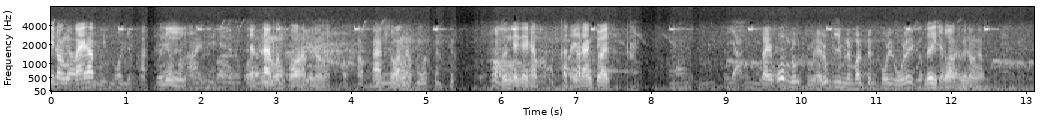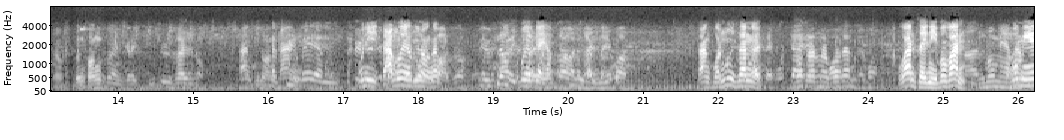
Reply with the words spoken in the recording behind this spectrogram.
พี่น้องไปครับวันนี้จัดตามคำขอครับพี่น้องครับปากสองครับเบิ่งไกลๆครับใส่ทางจอยใส่โค้มลูกจูดให้ลูกพีมเนี่ยมันเป็นโปลิโอเลยครับเลยสวครับพี่น้องครับเอาเบิ่งของเพื่อนก็เลยกินชื่อใครเนาะทางพี่น้องทางวันนี้สามเลยครับพี่น้องครับเบิ่งไกลครับทางขวัญมือสั่นเลยบ่ทันนะบ่ทันว่านใส่นี่บ่ว่านบ่แม่นบ่แม่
